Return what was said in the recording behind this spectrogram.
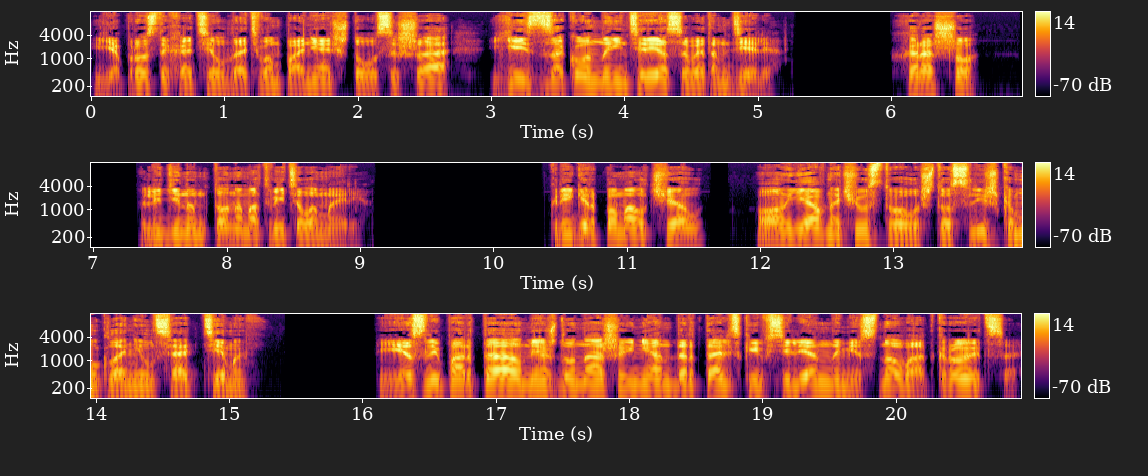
Я просто хотел дать вам понять, что у США есть законные интересы в этом деле. Хорошо, — ледяным тоном ответила Мэри. Кригер помолчал, он явно чувствовал, что слишком уклонился от темы. «Если портал между нашей неандертальской вселенными снова откроется,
